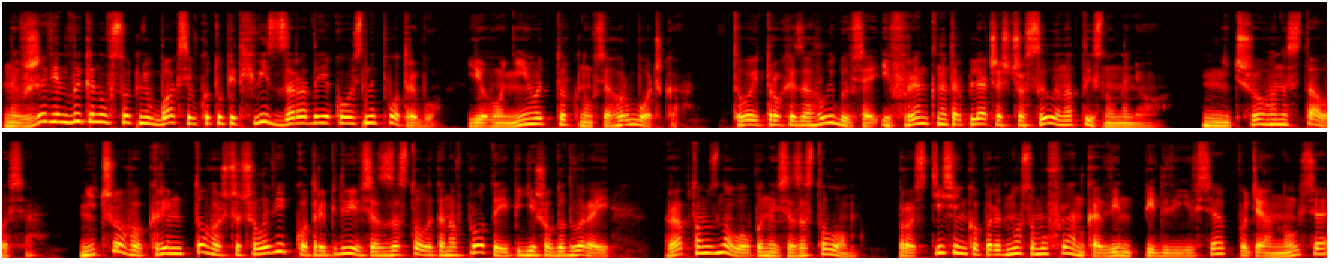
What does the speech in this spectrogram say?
Невже він викинув сотню баксів коту під хвіст заради якогось непотребу? Його ніготь торкнувся горбочка. Той трохи заглибився, і Френк нетерпляче щосили натиснув на нього. Нічого не сталося. Нічого, крім того, що чоловік, котрий підвівся з за столика навпроти і підійшов до дверей, раптом знову опинився за столом. Простісінько перед носом у Френка він підвівся, потягнувся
